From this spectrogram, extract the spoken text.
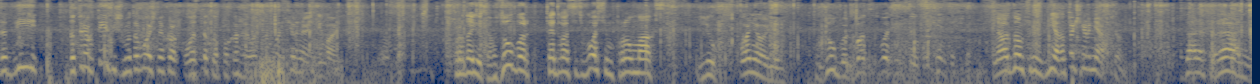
за дві до трьох тисяч мотовочних кроків. Ось таке покажи, ось таку херню знімають. Продають там Зубр Т-28 Pro Max Люкс. Поняли? ли? Зубр 28 сил, прикиньте. На одному цьому. Ні, ну то херня все. Зараз реально.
